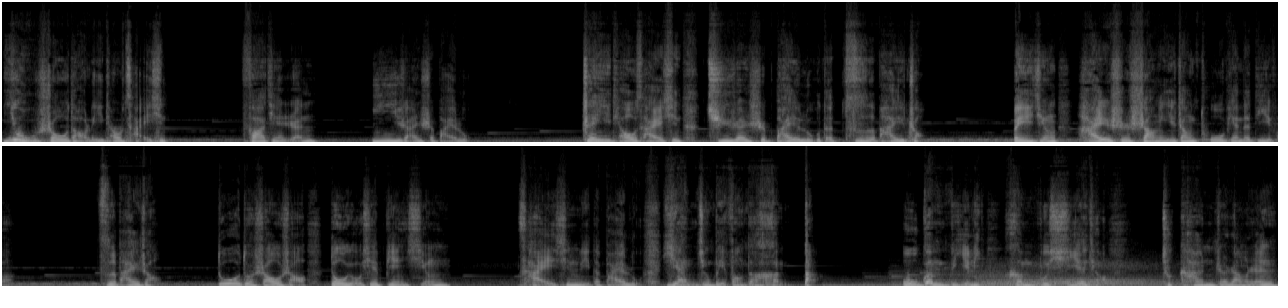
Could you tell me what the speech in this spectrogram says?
又收到了一条彩信，发件人依然是白露。这条彩信居然是白露的自拍照，背景还是上一张图片的地方。自拍照多多少少都有些变形，彩信里的白露眼睛被放得很大，五官比例很不协调，就看着让人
